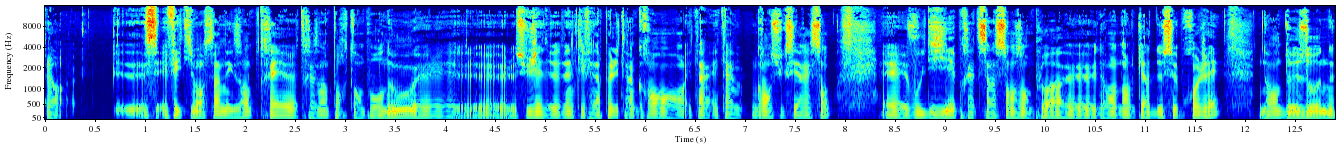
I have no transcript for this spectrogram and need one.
Alors, euh, effectivement, c'est un exemple très euh, très important pour nous. Euh, le, sujet de Van Cleef Apple est un grand est un, est un grand succès récent. vous le disiez, près de 500 emplois dans, dans le cadre de ce projet, dans deux zones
